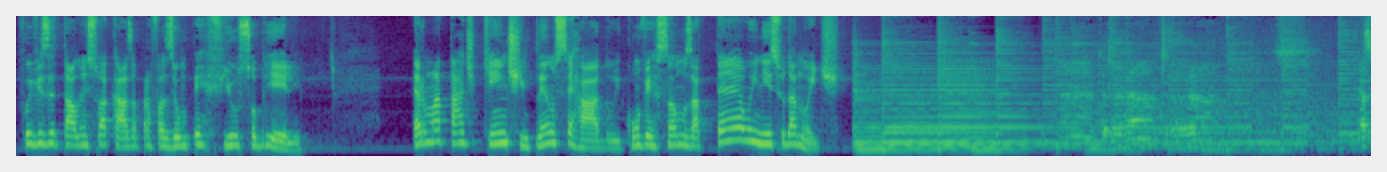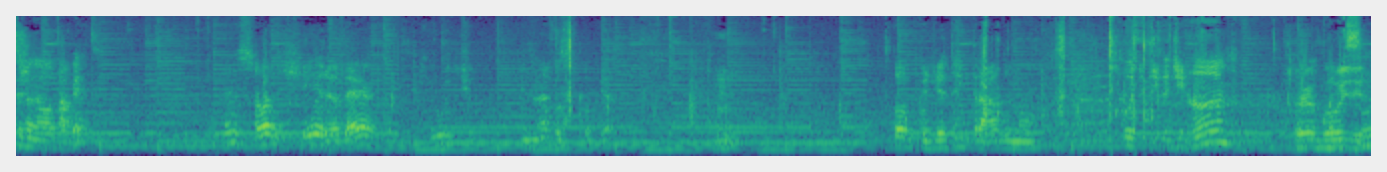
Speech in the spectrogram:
fui visitá-lo em sua casa para fazer um perfil sobre ele. Era uma tarde quente em pleno cerrado e conversamos até o início da noite. Essa janela tá aberta? Olha só, lixeira aberta. Que útil. Não é você que eu quero. Hum. Pô, podia ter entrado no 8 GB de RAM. Orgulho.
